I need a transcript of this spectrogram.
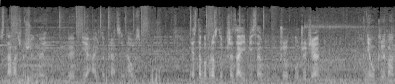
wstawać o 7, by jechać do pracy na 8. Jest to po prostu przezajebiste uczu- uczucie, nie ukrywam.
